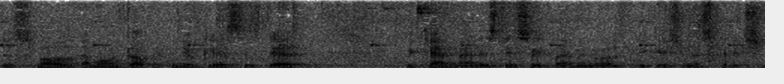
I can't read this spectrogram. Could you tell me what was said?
The small amount of nucleus is there. We can manage this with bimanual irrigation aspiration.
